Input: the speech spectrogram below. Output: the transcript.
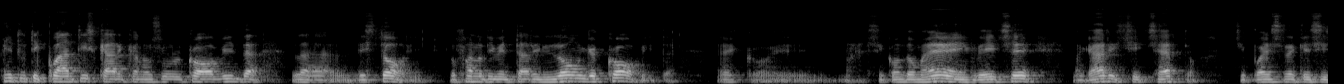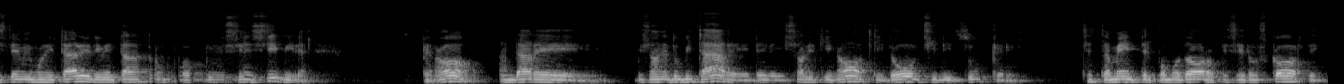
e tutti quanti scaricano sul Covid la- le storie, lo fanno diventare il long Covid. Ecco, e- secondo me invece Magari sì, certo, ci può essere che il sistema immunitario è diventato un po' più sensibile, però andare, bisogna dubitare dei soliti noti, dolci, di zuccheri. Certamente il pomodoro che se lo scordi,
